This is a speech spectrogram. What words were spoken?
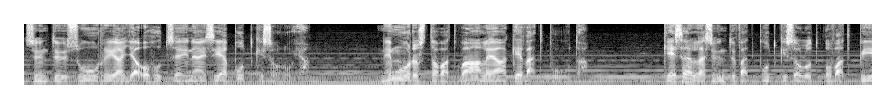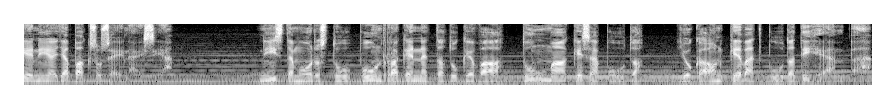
syntyy suuria ja ohutseinäisiä putkisoluja. Ne muodostavat vaaleaa kevätpuuta. Kesällä syntyvät putkisolut ovat pieniä ja paksuseinäisiä. Niistä muodostuu puun rakennetta tukevaa tummaa kesäpuuta, joka on kevätpuuta tiheämpää.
